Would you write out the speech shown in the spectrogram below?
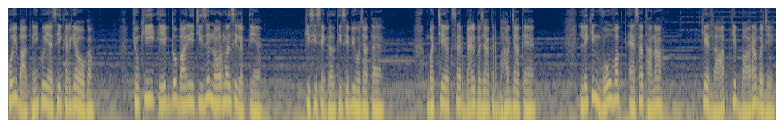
कोई बात नहीं, कोई ऐसे ही कर गया होगा। क्योंकि एक दो बार ये चीज़ें नॉर्मल सी लगती हैं। किसी से गलती से भी हो जाता है। बच्चे अक्सर बैल बजाकर भाग जाते हैं। लेकिन वो वक्त ऐसा था ना कि रात के 12 बजे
